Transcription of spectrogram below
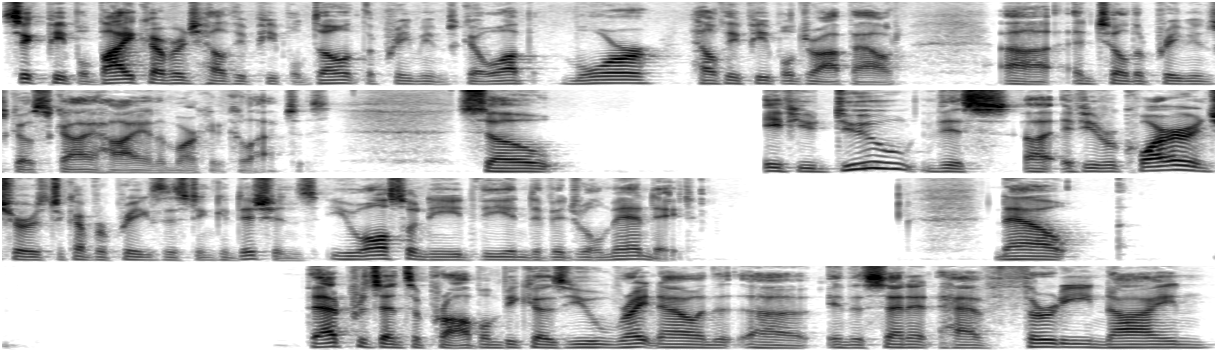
Sick people buy coverage, healthy people don't. The premiums go up. More healthy people drop out uh, until the premiums go sky high and the market collapses. So, if you do this, uh, if you require insurers to cover pre-existing conditions, you also need the individual mandate. Now, that presents a problem because you right now in the uh, in the Senate have 39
